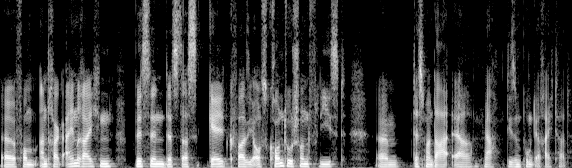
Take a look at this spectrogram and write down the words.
äh, vom Antrag einreichen bis hin, dass das Geld quasi aufs Konto schon fließt, ähm, dass man da er, ja, diesen Punkt erreicht hat.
